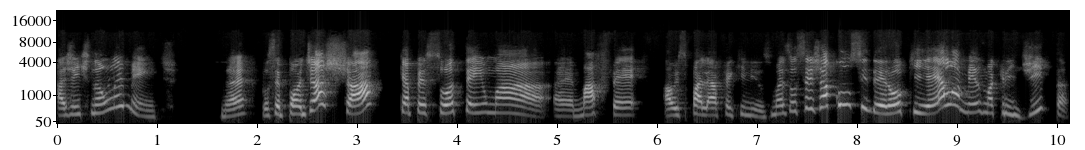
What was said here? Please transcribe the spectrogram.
a gente não lê mente, né? Você pode achar que a pessoa tem uma é, má fé ao espalhar fake news, mas você já considerou que ela mesma acredita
